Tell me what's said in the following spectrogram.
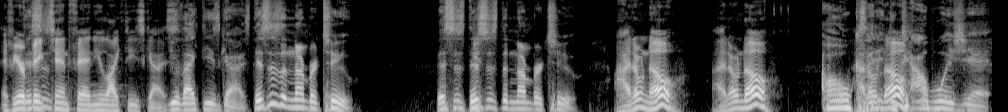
If you're a Big is- Ten fan, you like these guys. You like these guys. This is a number two. This is this is the number two. I don't know. I don't know. Oh, I don't didn't know. Cowboys yet.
